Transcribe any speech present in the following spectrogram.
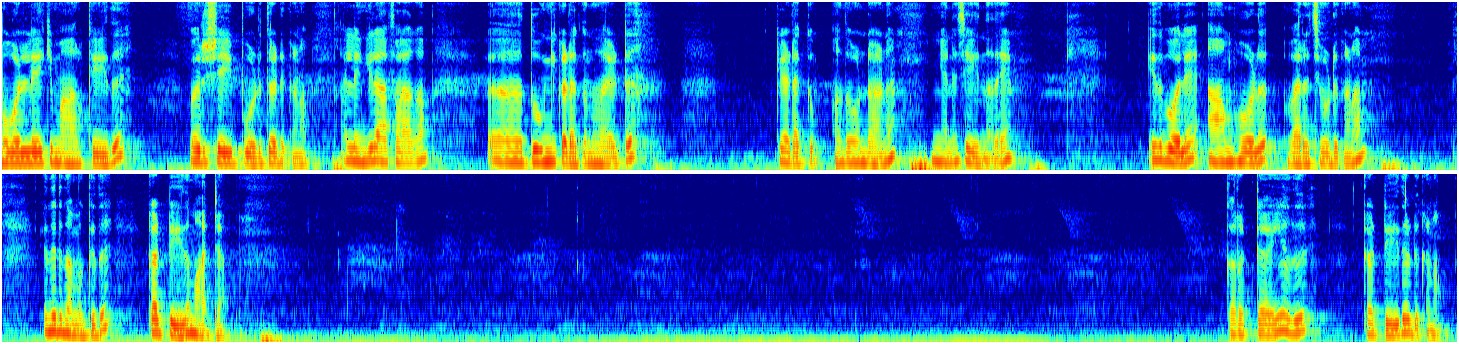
മുകളിലേക്ക് മാർക്ക് ചെയ്ത് ഒരു ഷേപ്പ് കൊടുത്തെടുക്കണം. അല്ലെങ്കിൽ ആ ഭാഗം തൂങ്ങിക്കിടക്കുന്നതായിട്ട് കിടക്കും. അതുകൊണ്ടാണ് ഇങ്ങനെ ചെയ്യുന്നത്. ഇതുപോലെ ആം ഹോൾ വരച്ചു കൊടുക്കണം. എന്നിട്ട് നമുക്കിത് കട്ട് ചെയ്ത് മാറ്റാം. കറക്റ്റായി അത് കട്ട് ചെയ്തെടുക്കണം.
